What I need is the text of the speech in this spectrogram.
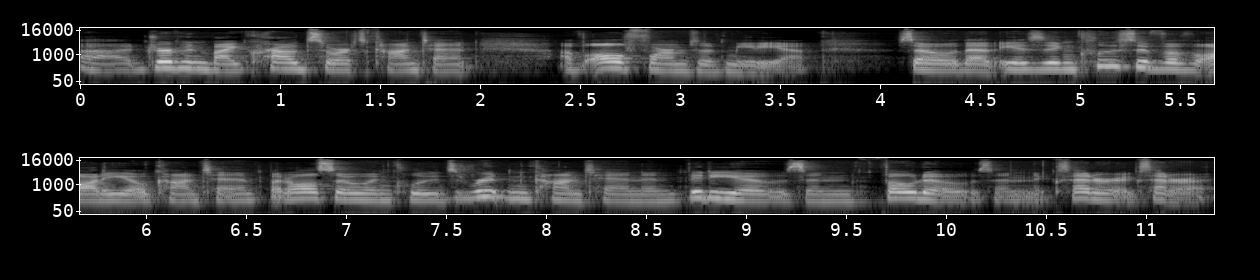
uh, driven by crowdsourced content of all forms of media. So that is inclusive of audio content, but also includes written content and videos and photos and et cetera, et cetera.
